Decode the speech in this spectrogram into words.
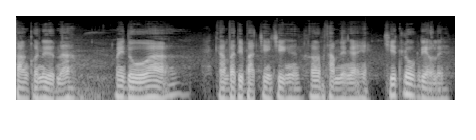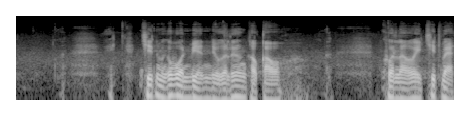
ฟังคนอื่นนะ ไม่ดูว่าการปฏิบัติจริงๆเขาทำยังไง คิดลูกเดียวเลย คิดมันก็วนเวียนอยู่กับเรื่องเก่าๆ คนเราไอ้คิดแบก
